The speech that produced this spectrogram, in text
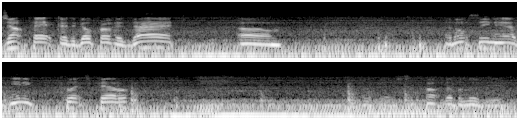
jump pack because the GoPro has died. Um, I don't seem to have any clutch pedal. She up a little bit.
